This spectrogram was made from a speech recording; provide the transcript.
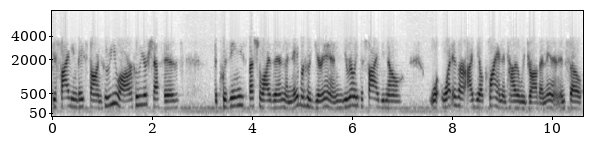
deciding based on who you are, who your chef is, the cuisine you specialize in, the neighborhood you're in, you really decide, you know, what is our ideal client and how do we draw them in? And so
